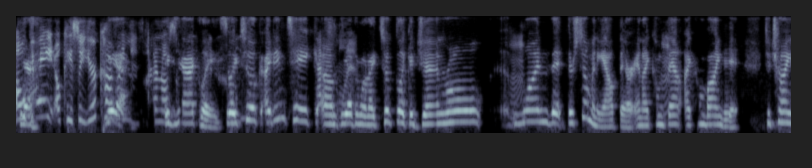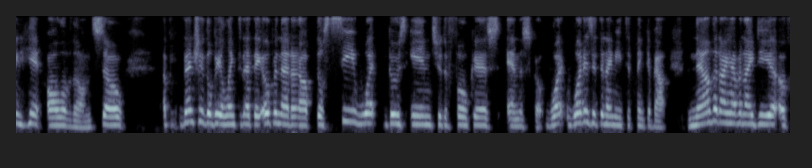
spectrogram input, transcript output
Oh, yeah. great. Okay, so you're covering yeah. this. I don't know. Exactly. So I took. I didn't take um, the other one. I took like a general mm-hmm. one that there's so many out there, and I mm-hmm. I combined it to try and hit all of them. So eventually there'll be a link to that. They open that up. They'll see what goes into the focus and the scope. What what is it that i need to think about? Now that i have an idea of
